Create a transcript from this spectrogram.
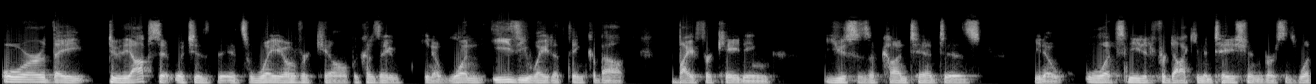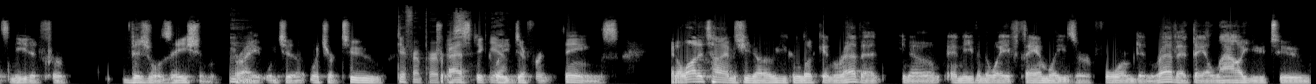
or they do the opposite, which is it's way overkill because they, you know, one easy way to think about bifurcating uses of content is, you know, what's needed for documentation versus what's needed for visualization, mm-hmm. right? Which are which are two different purpose. drastically yeah. different things. And a lot of times, you know, you can look in Revit, you know, and even the way families are formed in Revit, they allow you to,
